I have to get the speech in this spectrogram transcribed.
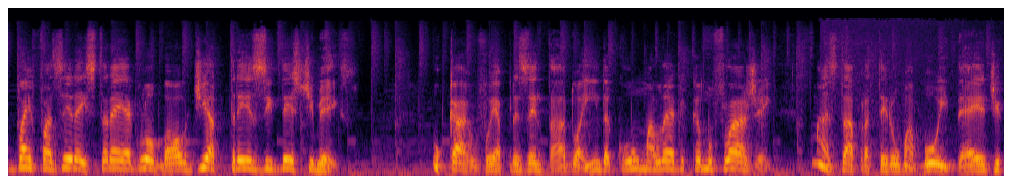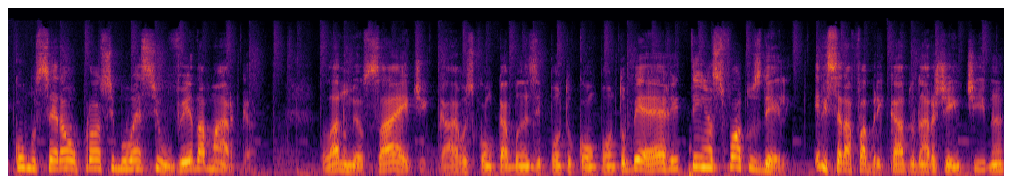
vai fazer a estreia global dia 13 deste mês. O carro foi apresentado ainda com uma leve camuflagem, mas dá para ter uma boa ideia de como será o próximo SUV da marca. Lá no meu site, carrosconcabanze.com.br, tem as fotos dele. Ele será fabricado na Argentina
